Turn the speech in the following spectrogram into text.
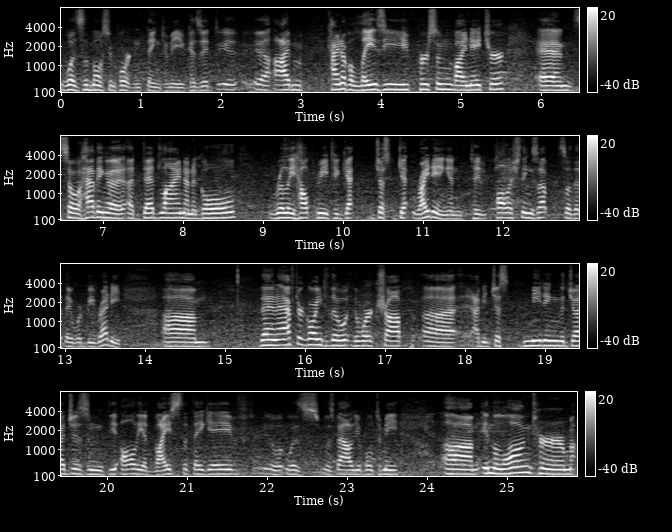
was the most important thing to me because it, it uh, I'm kind of a lazy person by nature, and so having a, a deadline and a goal really helped me to get just get writing and to polish things up so that they would be ready. Um, then after going to the, the workshop, uh, I mean, just meeting the judges and the, all the advice that they gave was was valuable to me. Um, in the long term,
